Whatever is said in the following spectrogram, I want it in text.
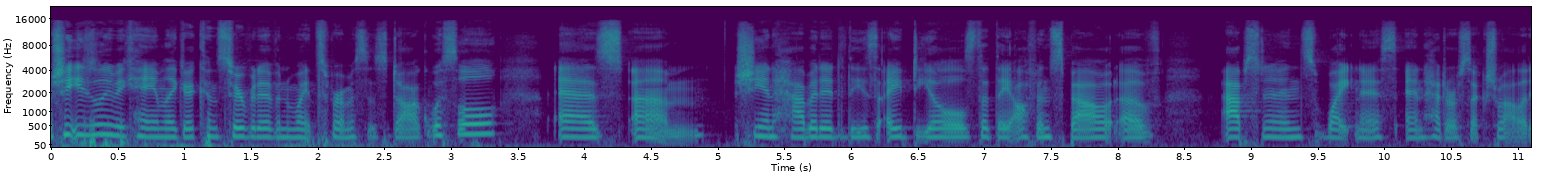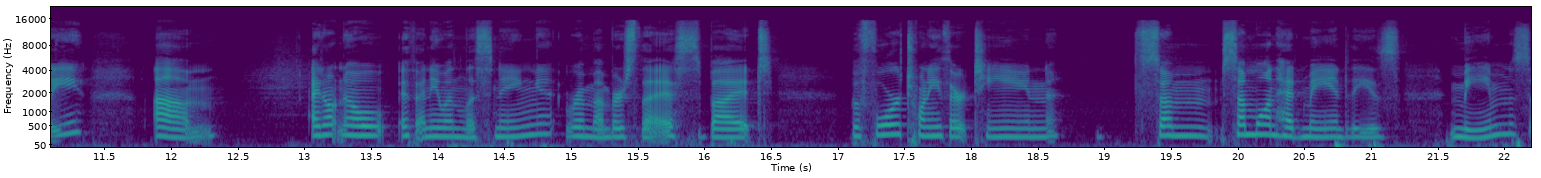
she easily became like a conservative and white supremacist dog whistle as um, she inhabited these ideals that they often spout of abstinence, whiteness, and heterosexuality. Um, I don't know if anyone listening remembers this, but before 2013, some someone had made these memes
